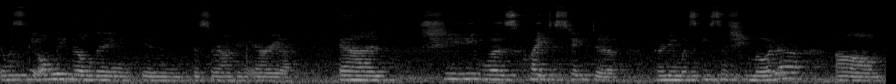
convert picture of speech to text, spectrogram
It was the only building in the surrounding area. And she was quite distinctive. Her name was Isa Shimoda. Um,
